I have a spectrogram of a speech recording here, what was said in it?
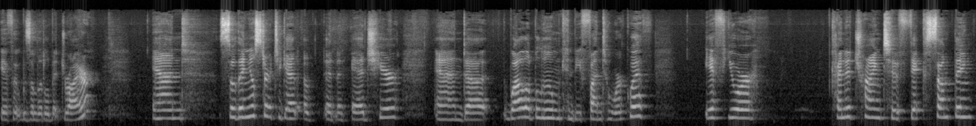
if it was a little bit drier. And so then you'll start to get a, an edge here. And uh, while a bloom can be fun to work with, if you're kind of trying to fix something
